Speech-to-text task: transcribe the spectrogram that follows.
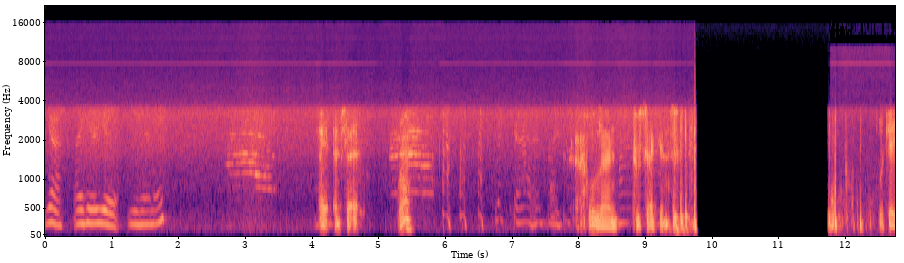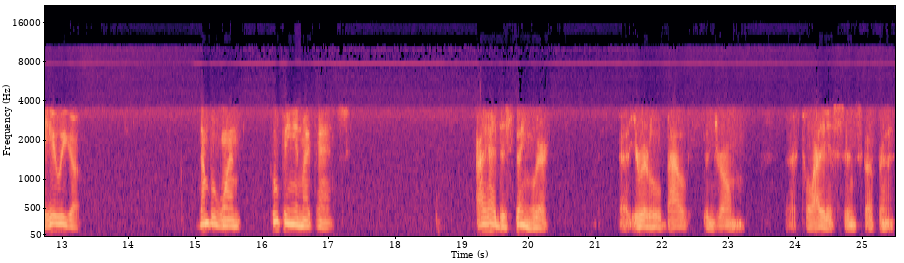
Yeah, I hear you. You hear me? I, I'm sorry. What? Hold on two seconds. Okay, here we go. Number one, pooping in my pants. I had this thing where uh, irritable bowel syndrome, uh, colitis, and stuff, and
